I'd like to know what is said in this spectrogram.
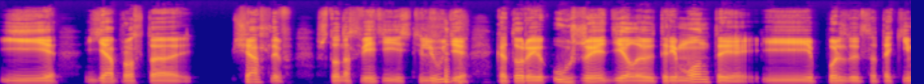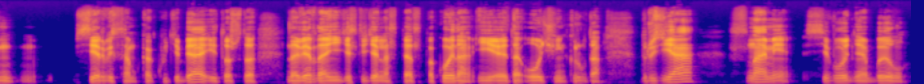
И я просто счастлив, что на свете есть люди, которые уже делают ремонты и пользуются таким сервисом, как у тебя, и то, что, наверное, они действительно спят спокойно, и это очень круто. Друзья, с нами сегодня был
